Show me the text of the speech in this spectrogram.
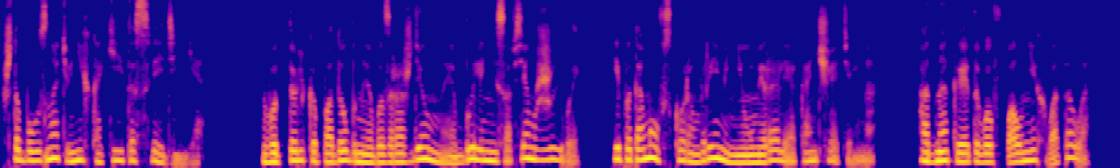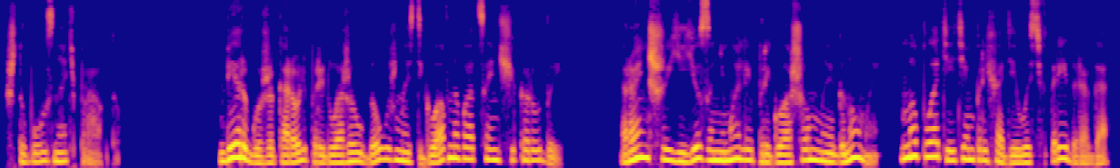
чтобы узнать у них какие-то сведения. Вот только подобные возрожденные были не совсем живы и потому в скором времени умирали окончательно. Однако этого вполне хватало, чтобы узнать правду. Бергу же король предложил должность главного оценщика руды. Раньше ее занимали приглашенные гномы, но платить им приходилось втридорога,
